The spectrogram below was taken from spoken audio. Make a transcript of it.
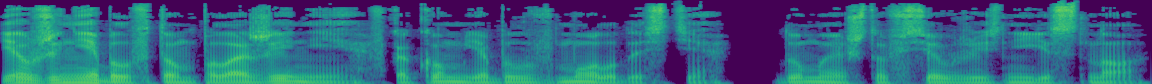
Я уже не был в том положении, в каком я был в молодости, думая, что все в жизни ясно.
